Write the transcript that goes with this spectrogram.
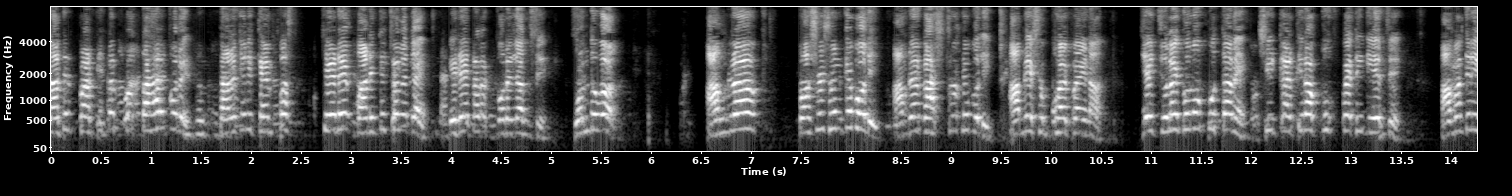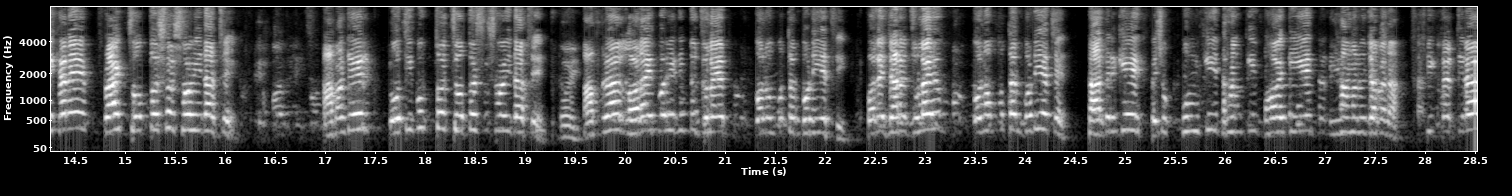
তাদের প্রার্থীতা প্রত্যাহার করে, তারা যদি ক্যাম্পাস ছেড়ে বাড়িতে চলে যায়, এটাই তারা করে যাচ্ছে। বন্ধুগণ, আমরা প্রশাসনকে বলি, আমরা রাষ্ট্রকে বলি, আমরা এসব ভয় পাই না। যে জুলাই কোন উত্থানে শিক্ষার্থীরা বুক পেতে দিয়েছে আমাদের এখানে প্রায় চোদ্দশো শহীদ আছে। আমাদের নথিভুক্ত চোদ্দশো শহীদ আছে। আমরা লড়াই করে কিন্তু জুলাই গণপ্রত্যান করিয়েছি ফলে যারা জুলাই গণপ্রত্যান করিয়েছে তাদেরকে এসব হুমকি, ধামকি, ভয় দিয়ে থামানো যাবে না। শিক্ষার্থীরা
